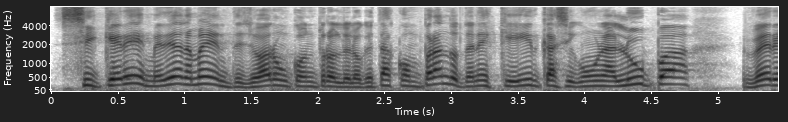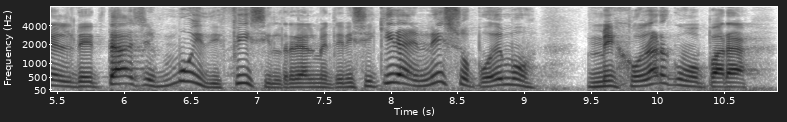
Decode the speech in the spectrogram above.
Si querés medianamente llevar un control de lo que estás comprando, tenés que ir casi con una lupa, ver el detalle. Es muy difícil realmente. Ni siquiera en eso podemos mejorar como para,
